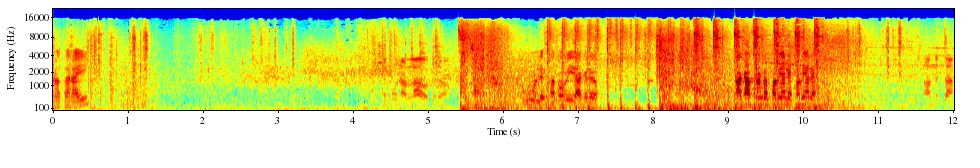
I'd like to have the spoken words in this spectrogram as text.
no están ahí? Tengo uno al lado, creo. Uh, le sacó vida, creo. Acá, Franco, familiares, familiares. ¿A dónde está?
